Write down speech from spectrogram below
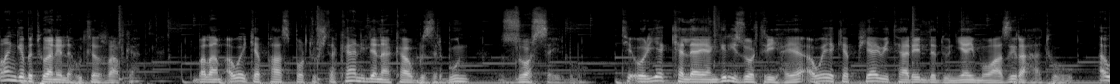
ڕەنگە بتوانێت لە هوتل ڕابکات بەڵام ئەوەی کە پاسپۆرت و شتەکانی لە ناکاو بزربوون زۆر سیر بوو تئۆریە کە لایەنگری زۆرتری هەیە ئەوەیە کە پیاوی تارێل لە دنیای موازی ڕاهاتوو ئەو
